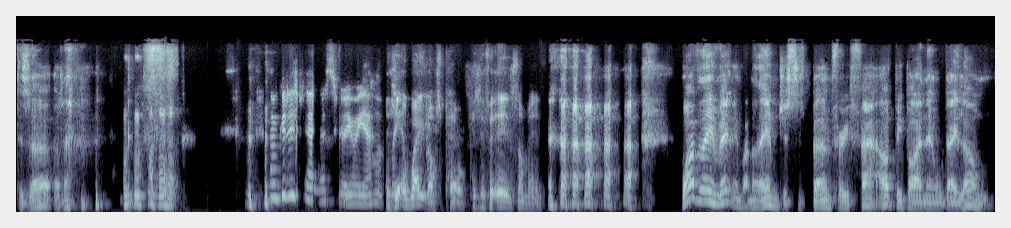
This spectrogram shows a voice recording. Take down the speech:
dessert. I don't... I'm going to share my screen with you. Hopefully. it a weight loss pill? Because if it is, I'm in. Why have they invented one of them just to burn through fat? I'd be buying them all day long.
